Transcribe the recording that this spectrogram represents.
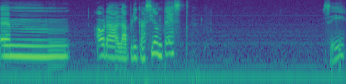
Um, ahora la aplicación test. Sí.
